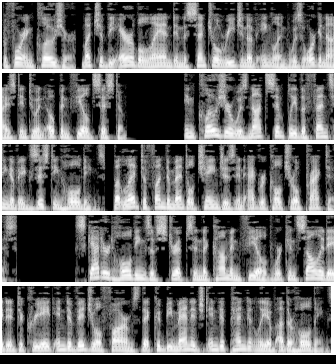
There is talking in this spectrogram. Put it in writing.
Before enclosure, much of the arable land in the central region of England was organised into an open field system. Enclosure was not simply the fencing of existing holdings, but led to fundamental changes in agricultural practice. Scattered holdings of strips in the common field were consolidated to create individual farms that could be managed independently of other holdings.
